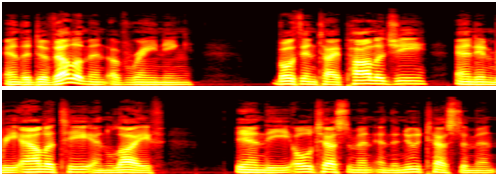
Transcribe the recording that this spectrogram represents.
and the development of reigning, both in typology and in reality and life, in the Old Testament and the New Testament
